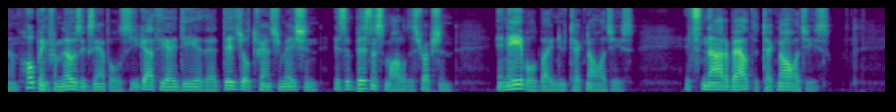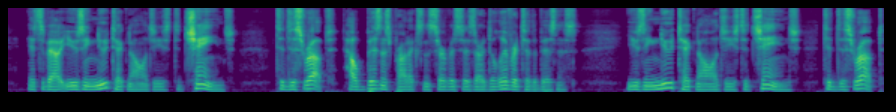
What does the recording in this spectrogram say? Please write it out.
I'm hoping from those examples you got the idea that digital transformation is a business model disruption enabled by new technologies. It's not about the technologies. It's about using new technologies to change, to disrupt how business products and services are delivered to the business. Using new technologies to change, to disrupt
